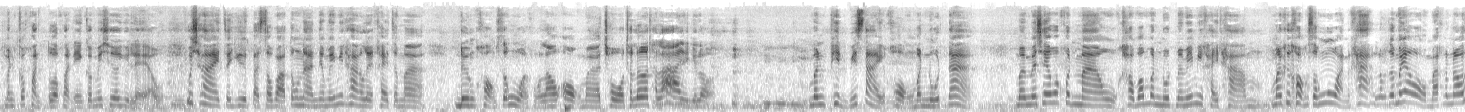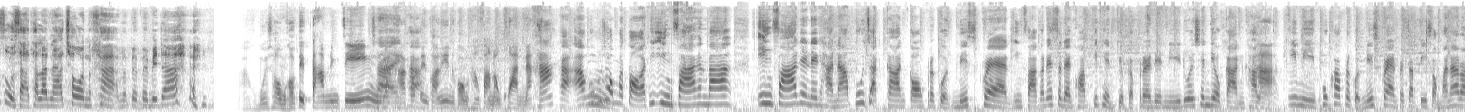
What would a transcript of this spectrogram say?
มันก็ขวัญตัวขวัญเองก็ไม่เชื่ออยู่แล้ว ผู้ชายจะยืนปัสสาวะตรงนั้น ยังไม่มีทางเลยใครจะมาดึงของสงวนของเราออกมาโชว์ทะเลอร์ทะล่าอย่างนี้หรอ มันผิดวิสัยของมนุษย์น่ะ มันไม่ใช่ว่าคนเมาคาว่ามนุษย์มันไม่มีใครทำมันคือของสงวนค่ะ เราจะไม่เอาออกมาข้างนอกสู่สาธารณชนค่ะ มันเป็นไปไม่ได้มา คุณผู้ชมเขาติดตามจริงใช่ๆนะคะค่ะ ก็เป็นความเห็นของทางฝั่งน้องขวัญนะคะ ค่ะเอาคุณผู้ชมมาต่อกันที่อิงฟ้ากันบ้าง อิงฟ้าเนี่ยในฐานะผู้จัดการกองประกวดมิสแกรนอิงฟ้าก็ได้แสดงความคิดเห็นเกี่ยวกับประเด็นนี้ด้วยเช่นเดียวกันค่ะหลังค่ะ จากที่มีผู้เข้าประกวดมิสแกรนประจำปี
